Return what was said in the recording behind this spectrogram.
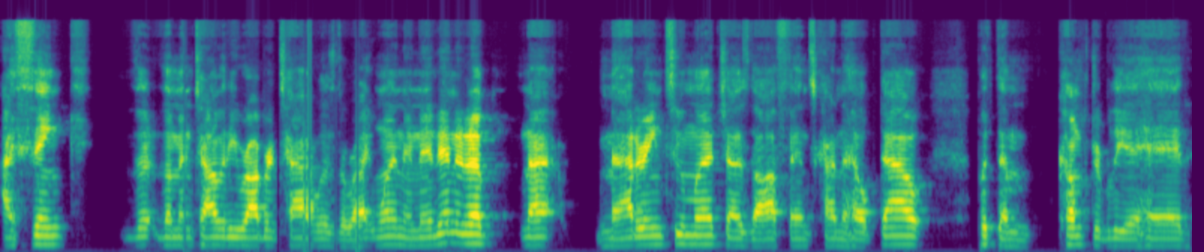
I think the, the mentality Roberts had was the right one. And it ended up not mattering too much as the offense kind of helped out, put them comfortably ahead.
